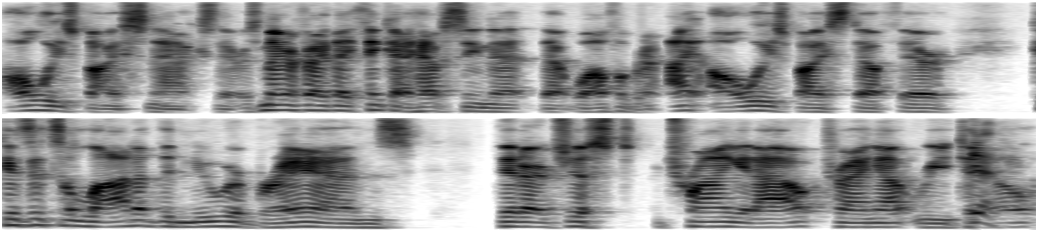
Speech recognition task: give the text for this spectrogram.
always buy snacks there. As a matter of fact, I think I have seen that that waffle brand. I always buy stuff there because it's a lot of the newer brands that are just trying it out, trying out retail,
